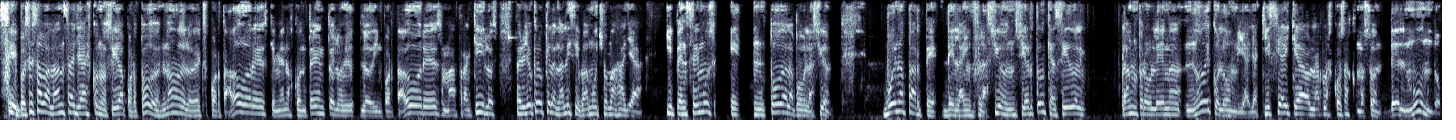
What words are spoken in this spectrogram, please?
Sí, pues esa balanza ya es conocida por todos, ¿no? De los exportadores, que menos contentos, los de, de importadores, más tranquilos, pero yo creo que el análisis va mucho más allá y pensemos en toda la población. Buena parte de la inflación, ¿cierto? Que ha sido el gran problema, no de Colombia, y aquí sí hay que hablar las cosas como son, del mundo.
